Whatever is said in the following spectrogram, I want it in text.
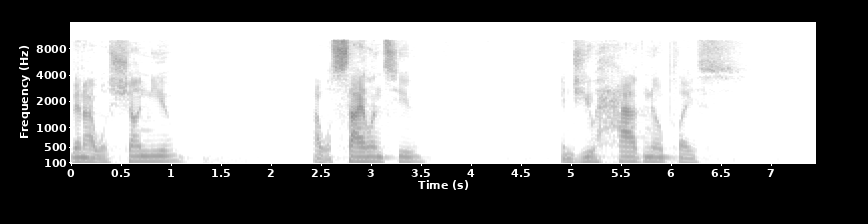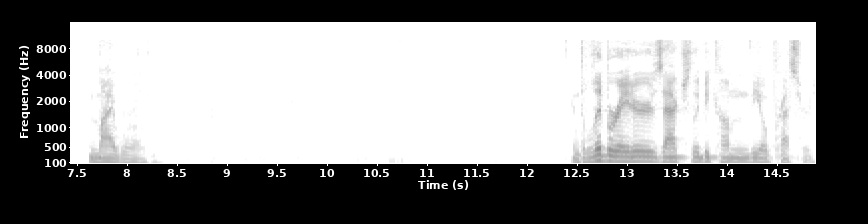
then I will shun you, I will silence you, and you have no place in my world. And the liberators actually become the oppressors.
